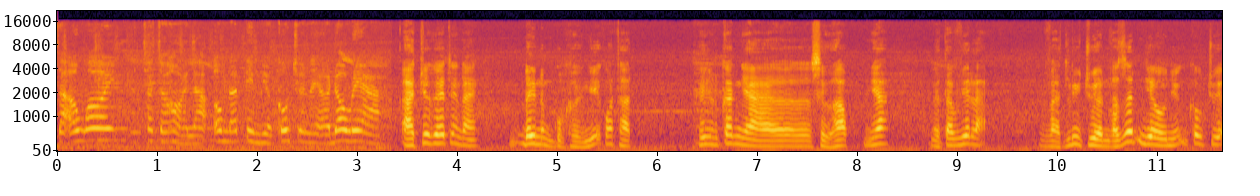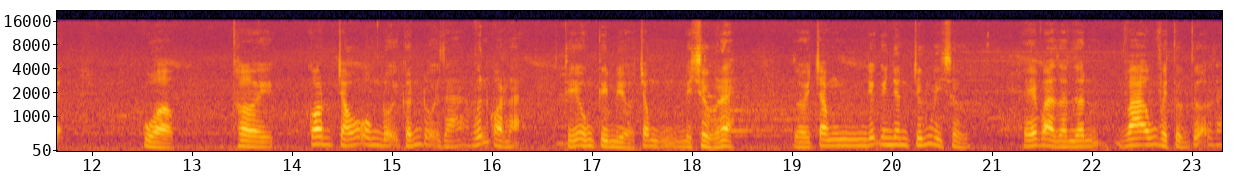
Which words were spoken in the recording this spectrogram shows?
Dạ ông ơi, cho cháu hỏi là ông đã tìm hiểu câu chuyện này ở đâu đây à? À trước hết thế này, đây là một cuộc khởi nghĩa có thật. khi các nhà ờ, sử học nhé, người ta viết lại và lưu truyền và rất nhiều những câu chuyện của thời con cháu ông đội cấn đội giá vẫn còn lại. Thì ông tìm hiểu trong lịch sử này, rồi trong những cái nhân chứng lịch sử. Thế và dần dần và ông phải tưởng tượng ra.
